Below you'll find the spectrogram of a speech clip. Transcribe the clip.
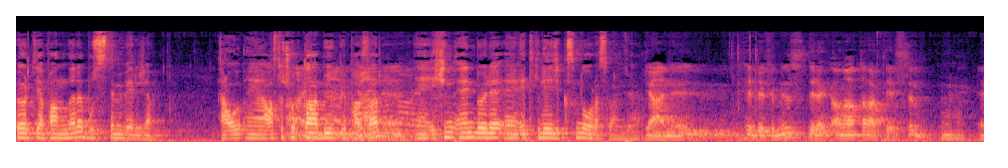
Bird yapanlara bu sistemi vereceğim. Yani e, aslında çok Aynen, daha büyük bir pazar. aynen. E, işin en böyle e, etkileyici kısmı da orası bence. Yani hedefimiz direkt anahtar teslim, e,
